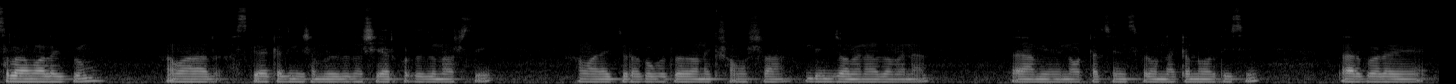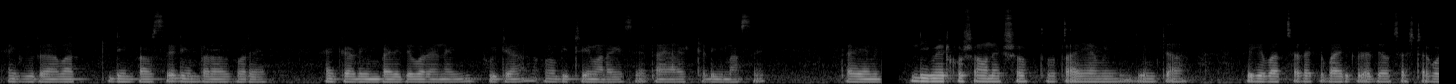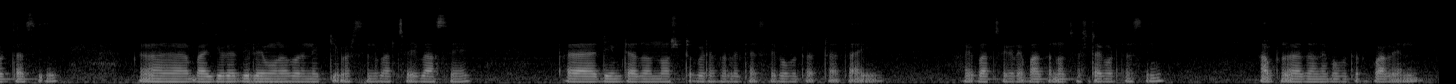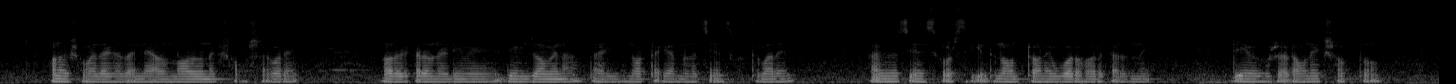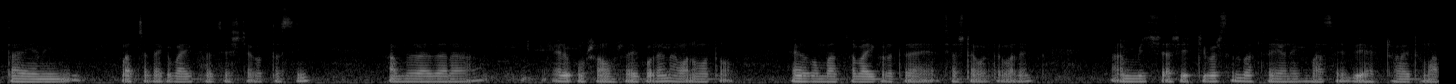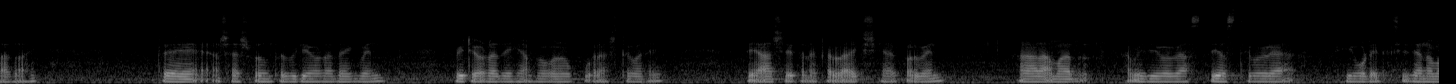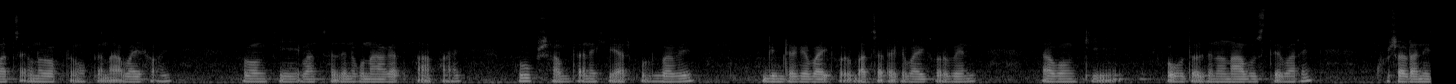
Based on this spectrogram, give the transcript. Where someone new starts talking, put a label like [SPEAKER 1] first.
[SPEAKER 1] আসসালামু আলাইকুম। আমার আজকে একটা জিনিস আপনাদের জন্য শেয়ার করতে জন্য আসছি। আমার এক জোড়া কবুতর, অনেক সমস্যা, ডিম জমে না জমে না। তাই আমি নটটা চেঞ্জ করে অন্য একটা নট দিছি। তারপরে এক জোড়া বা ডিম পারছে ডিম পারার পরে একটা ডিম পারিতে পারে নাই ফুইটা ভিতরে মারা গেছে। তাই আরেকটা ডিম আছে। তাই আমি ডিমের খোসা অনেক শক্ত। তাই আমি ডিমটা থেকে বাচ্চাটাকে বাইর করে দেওয়ার চেষ্টা করতেছি। বাইর করে দিলে মনে করেন এইট্টি পার্সেন্ট বাচ্চাই বাঁচে, তা ডিমটা তো নষ্ট করে ফেলেতেছে কবুতরটা, তাই আমি বাচ্চাকে বাঁচানোর চেষ্টা করতেছি। আপনারা যারা কবুতর পালেন, অনেক সময় দেখা যায় নর নর অনেক সমস্যা করে। নরের কারণে ডিমে, ডিম জমে না, তাই নটটাকে আপনারা চেঞ্জ করতে পারেন। আমিও চেঞ্জ করছি, কিন্তু নটটা অনেক বড় হওয়ার কারণে ডিমের খোসাটা অনেক শক্ত, তাই আমি বাচ্চাটাকে বাই করার চেষ্টা করতেছি। আপনারা যারা এরকম সমস্যায় পড়েন, আমার মতো এরকম বাচ্চা বাই করতে চেষ্টা করতে পারেন। আমি বিশ্বাস এইট্টি পার্সেন্ট বাচ্চাই অনেক বাঁচে দু একটা হয়তো মারা যায়। তো শেষ পর্যন্ত ভিডিওটা দেখবেন। ভিডিওটা দেখে আপনার উপকার আসতে পারে। যদি আসে তাহলে একটা লাইক, শেয়ার করবেন। আর আমার, আমি যেভাবে আস্তে আস্তে করে ই ওঠাইতেছি যেন বাচ্চা কোনো রক্ত মুক্ত না বাইর হয়। এবং কি বাচ্চা যেন কোনো আঘাত না পায়। খুব সাবধানে কেয়ারফুলভাবে ডিমটাকে বাই বাচ্চাটাকে বাই করবেন এবং কি কবুতর যেন না বুঝতে পারে, খোসাটা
